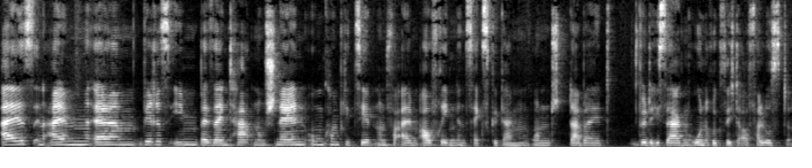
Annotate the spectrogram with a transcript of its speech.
Alles in allem ähm, wäre es ihm bei seinen Taten um schnellen, unkomplizierten und vor allem aufregenden Sex gegangen und dabei würde ich sagen, ohne Rücksicht auf Verluste.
